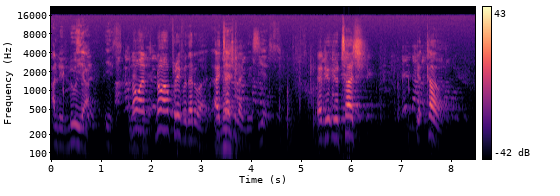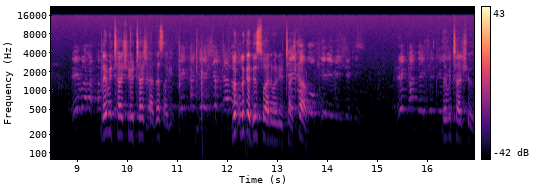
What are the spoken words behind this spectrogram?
Hallelujah. Yes. No one, no one pray for that one. I touch you like this. Yes. And you, you touch. Yeah, Come. Let me touch you, touch ah, others again. Look, look at this one when you touch. Come. Let me touch you. You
